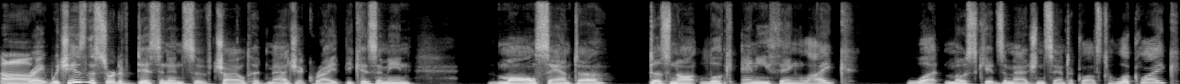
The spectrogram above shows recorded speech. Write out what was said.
Um, right which is the sort of dissonance of childhood magic right? Because i mean mall Santa does not look anything like what most kids imagine Santa Claus to look like,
